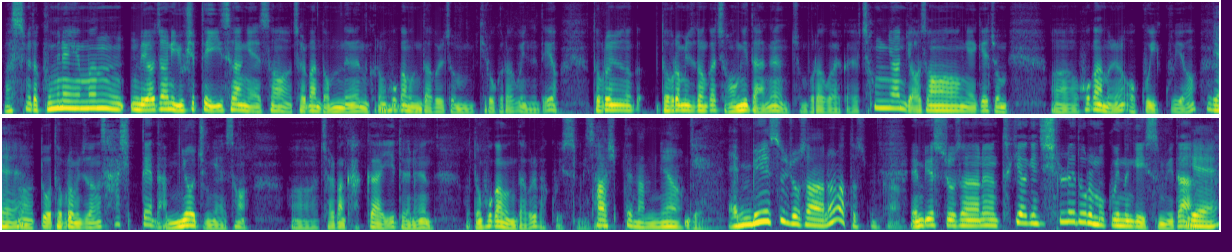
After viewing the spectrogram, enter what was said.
맞습니다. 국민의힘은 여전히 60대 이상에서 절반 넘는 그런 호감 응답을 좀 기록을 하고 있는데요. 더불어민주당, 더불어민주당과 정의당은 좀 뭐라고 할까요? 청년 여성에게 좀 어, 호감을 얻고 있고요. 예. 어, 또 더불어민주당은 40대 남녀 중에서 어, 절반 가까이 되는 어떤 호감 응답을 받고 있습니다. 40대 남녀. 예. MBS 조사는 어떻습니까? MBS 조사는 특이하게 신뢰도를 묻고 있는 게 있습니다. 예.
